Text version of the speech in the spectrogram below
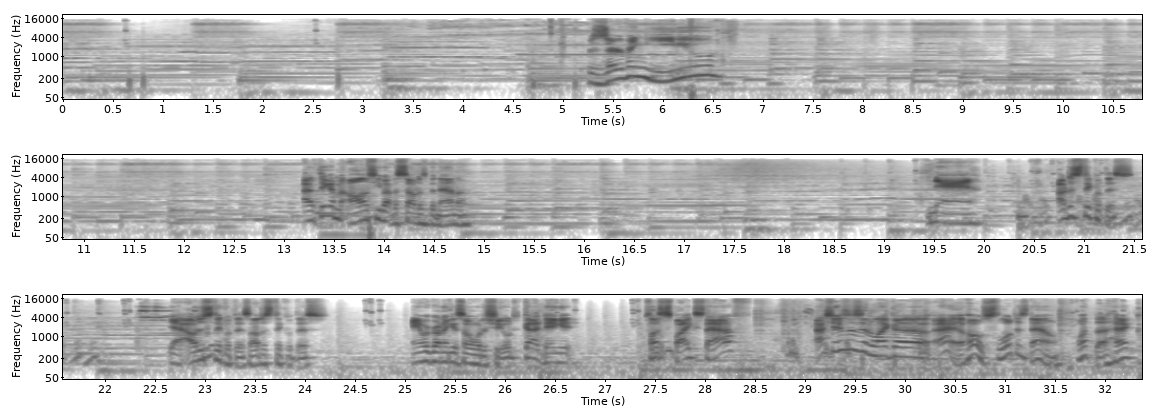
Reserving you. I think I'm honestly about to sell this banana. Nah. I'll just stick with this. Yeah, I'll just stick with this. I'll just stick with this. And we're gonna get someone with a shield. God dang it. Plus spike staff? Actually, this isn't like a... Hey, oh, slow this down. What the heck?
